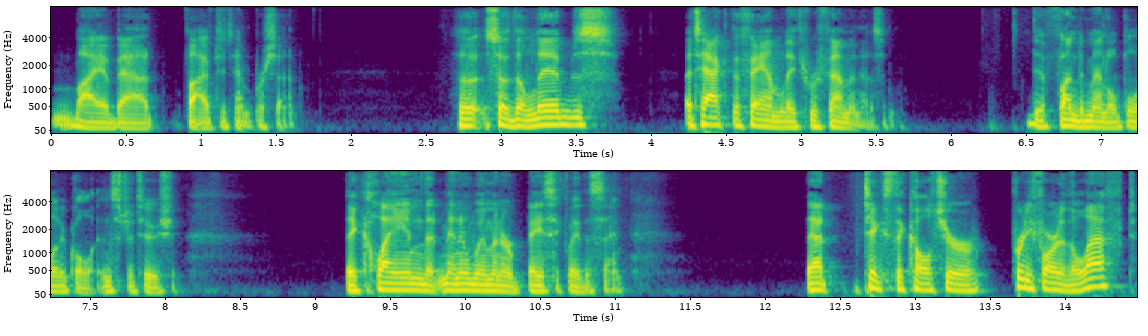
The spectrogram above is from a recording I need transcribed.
by about 5 to 10%. So, so the libs attack the family through feminism, the fundamental political institution. They claim that men and women are basically the same. That takes the culture pretty far to the left,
